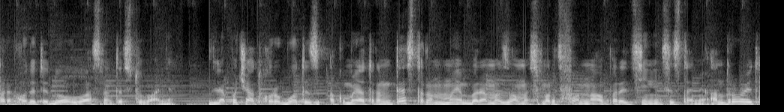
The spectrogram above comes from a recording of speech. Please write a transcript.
переходити до власне тестування. Для початку роботи з акумуляторним тестером ми беремо з вами смартфон на операційній системі Android.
